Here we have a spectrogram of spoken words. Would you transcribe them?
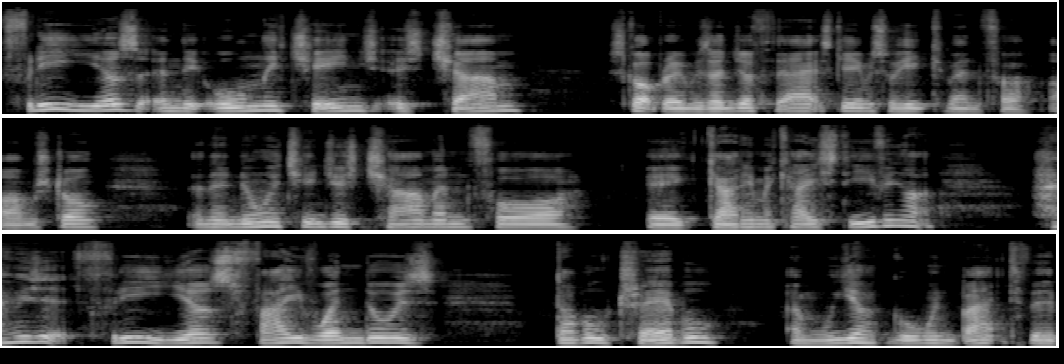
Three years, and the only change is Cham. Scott Brown was injured for the Ajax game, so he'd come in for Armstrong. And then the only change is Cham in for uh, Gary Mackay-Steven. Like, how is it three years, five windows, double treble, and we are going back to the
